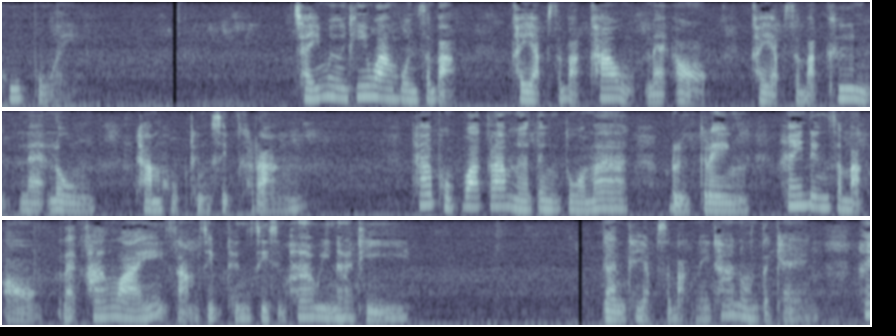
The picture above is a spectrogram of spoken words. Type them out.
ผู้ป่วย ใช้มือที่วางบนสะบัก ขยับสะบักเข้าและออก ขยับสะบักขึ้นและลง ทำ6ถึง10 ครั้ง ถ้าพบว่ากล้ามเนื้อตึงตัวมาก หรือเกรงให้ดึงสะบักออกและค้างไว้ 30ถึง45 วินาที การขยับสะบักในท่านอนตะแคง ให้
